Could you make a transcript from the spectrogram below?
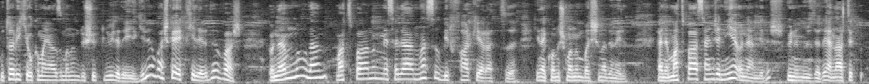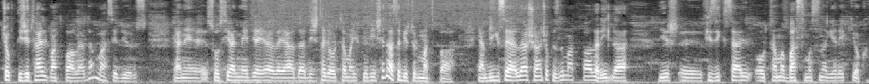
Bu tabii ki okuma yazmanın düşüklüğüyle de ilgili başka etkileri de var. Önemli olan matbaanın mesela nasıl bir fark yarattığı. Yine konuşmanın başına dönelim. Yani matbaa sence niye önemlidir günümüzde de? Yani artık çok dijital matbaalardan bahsediyoruz. Yani sosyal medyaya veya da dijital ortama yüklediği şey de aslında bir tür matbaa. Yani bilgisayarlar şu an çok hızlı matbaalar. İlla bir e, fiziksel ortama basmasına gerek yok.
